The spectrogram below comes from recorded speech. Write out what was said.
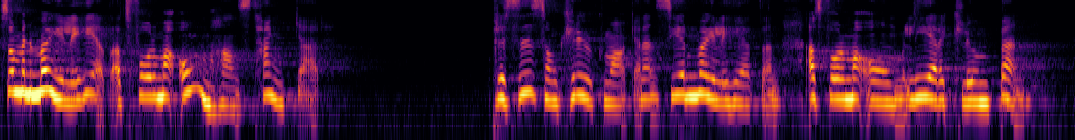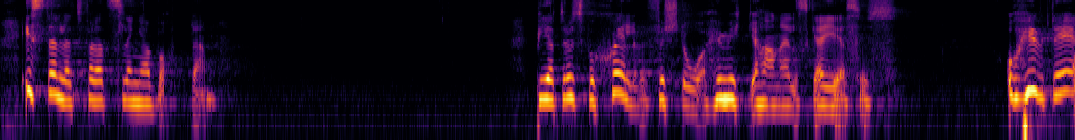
som en möjlighet att forma om hans tankar. Precis som krukmakaren ser möjligheten att forma om lerklumpen istället för att slänga bort den. Petrus får själv förstå hur mycket han älskar Jesus och hur det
